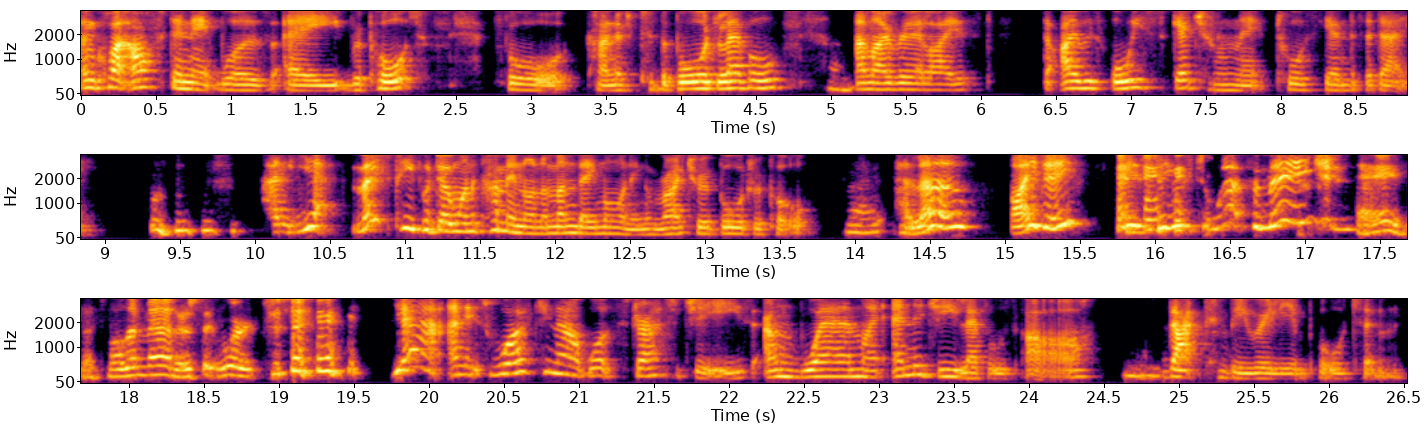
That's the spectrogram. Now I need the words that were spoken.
And quite often it was a report for kind of to the board level. Mm. And I realized that I was always scheduling it towards the end of the day. and yeah, most people don't want to come in on a Monday morning and write a board report. Right. Hello, I do. It seems to work for me. Hey, that's all that matters. It works. yeah, and it's working out what strategies and where my energy levels are. Mm. That can be really important.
